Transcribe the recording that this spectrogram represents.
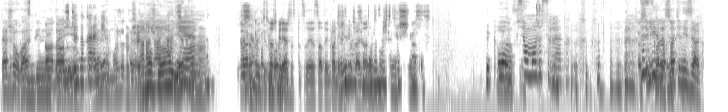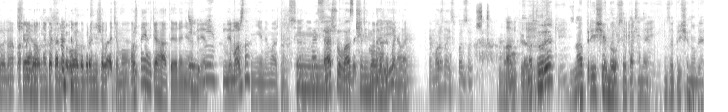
Те, що у вас в В інвентарі, тебе ви карабін? не. Ну, кого є, Ага. Ну ж, конечно, 96. О, все, можу стріляти. Коля, соті нельзя, Коля. Ще головне питання по поводу бронежилетів. Можна їх одягати чи ні? Ні. Не можна? Ні, не можна. Все. Те, що у вас в щось половина не інвентарі, поняли. не можна використовувати. Ладно, В натурі? Запрещено все, пацани. Запрещено, бля.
